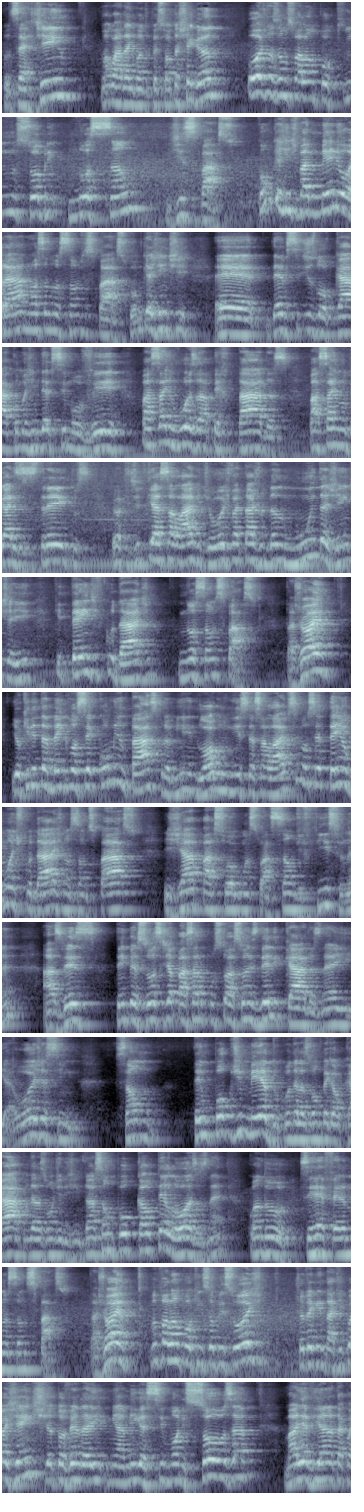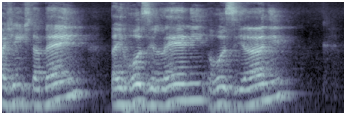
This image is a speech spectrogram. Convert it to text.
Tudo certinho? Vamos aguardar enquanto o pessoal está chegando. Hoje nós vamos falar um pouquinho sobre noção de espaço. Como que a gente vai melhorar nossa noção de espaço? Como que a gente é, deve se deslocar? Como a gente deve se mover? Passar em ruas apertadas? Passar em lugares estreitos? Eu acredito que essa live de hoje vai estar ajudando muita gente aí que tem dificuldade em noção de espaço. Tá joia? E eu queria também que você comentasse para mim, logo no início dessa live, se você tem alguma dificuldade, noção de espaço, já passou alguma situação difícil, né? Às vezes tem pessoas que já passaram por situações delicadas, né? E hoje, assim, são tem um pouco de medo quando elas vão pegar o carro, quando elas vão dirigir. Então, elas são um pouco cautelosas, né? Quando se refere à noção de espaço. Tá joia? Vamos falar um pouquinho sobre isso hoje. Deixa eu ver quem está aqui com a gente. Eu estou vendo aí minha amiga Simone Souza. Maria Viana está com a gente também. Está aí Rosilene, Rosiane.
